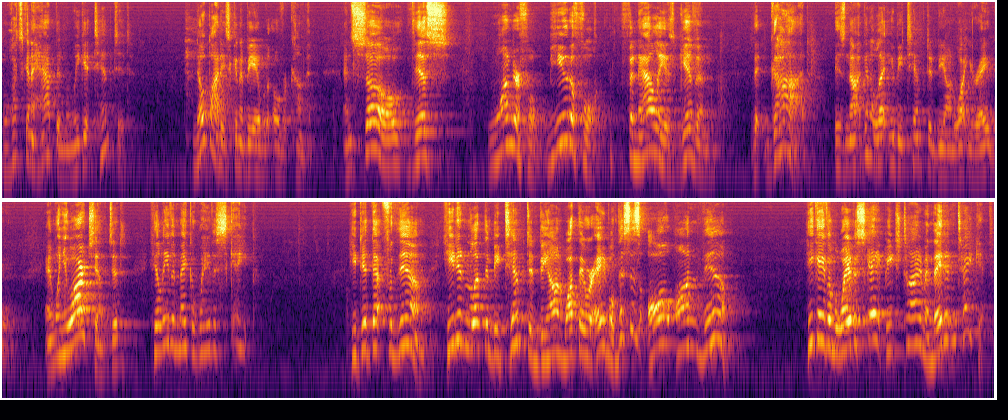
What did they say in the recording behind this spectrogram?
well, what's going to happen when we get tempted? Nobody's going to be able to overcome it. And so, this wonderful, beautiful finale is given that God is not going to let you be tempted beyond what you're able. And when you are tempted, He'll even make a way of escape. He did that for them. He didn't let them be tempted beyond what they were able. This is all on them. He gave them a way of escape each time, and they didn't take it.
